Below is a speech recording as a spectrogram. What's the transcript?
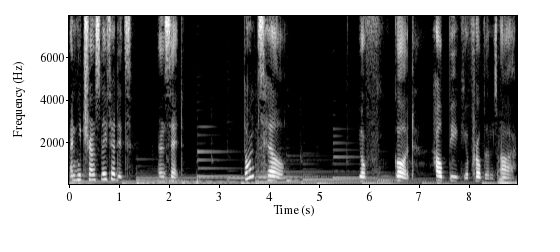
And he translated it and said, Don't tell your God how big your problems are,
